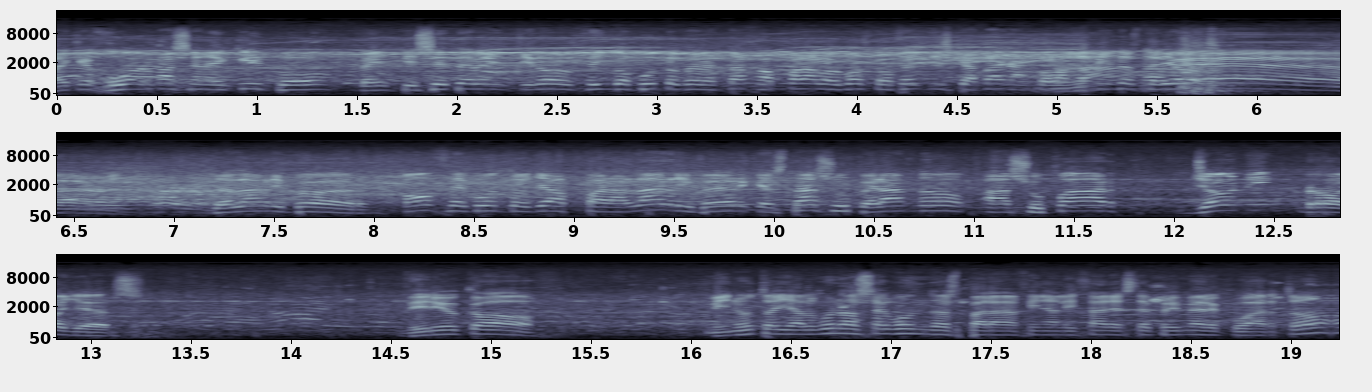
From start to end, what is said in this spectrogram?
Hay que jugar más en equipo. 27-22, 5 puntos de ventaja para los Boston Celtics que atacan con lanzamiento Lanza exterior de Larry Bird. 11 puntos ya para Larry Bird que está superando a su par Johnny Rogers. Viriukov. Minuto y algunos segundos para finalizar este primer cuarto.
